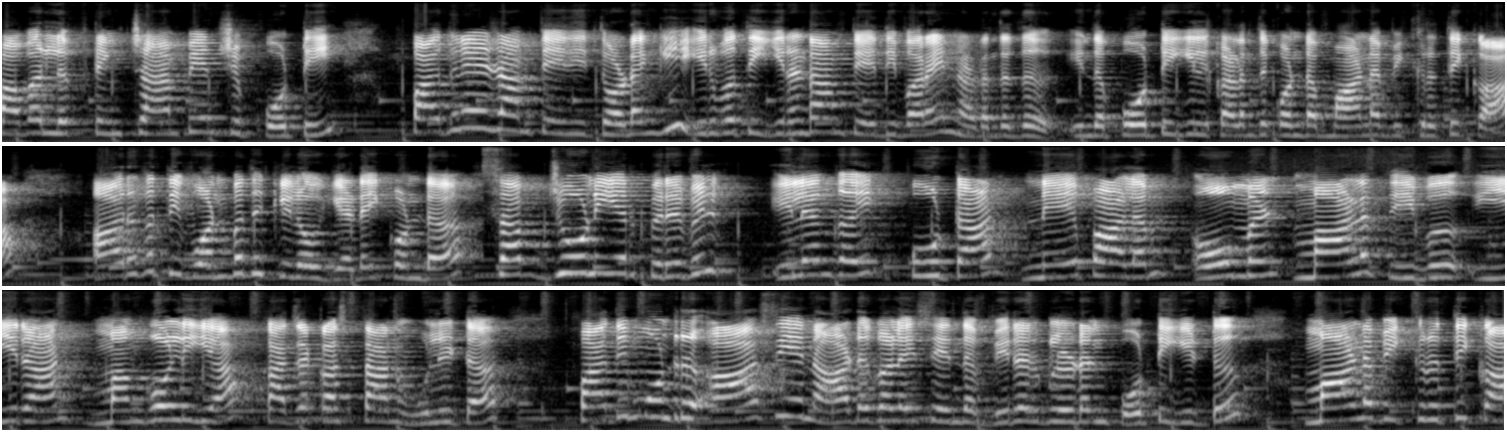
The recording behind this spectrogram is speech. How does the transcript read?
பவர் லிஃப்டிங் சாம்பியன்ஷிப் போட்டி பதினேழாம் தேதி தொடங்கி இருபத்தி இரண்டாம் தேதி வரை நடந்தது. இந்த போட்டியில் கலந்து கொண்ட மாணவி கிருத்திகா அறுபத்தி ஒன்பது கிலோ எடை கொண்ட சப் ஜூனியர் பிரிவில் இலங்கை பூட்டான் நேபாளம் ஓமன் மாலத்தீவு ஈரான் மங்கோலியா கஜகஸ்தான் உள்ளிட்ட பதிமூன்று ஆசிய நாடுகளை சேர்ந்த வீரர்களுடன் போட்டியிட்டு மாணவி கிருத்திகா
